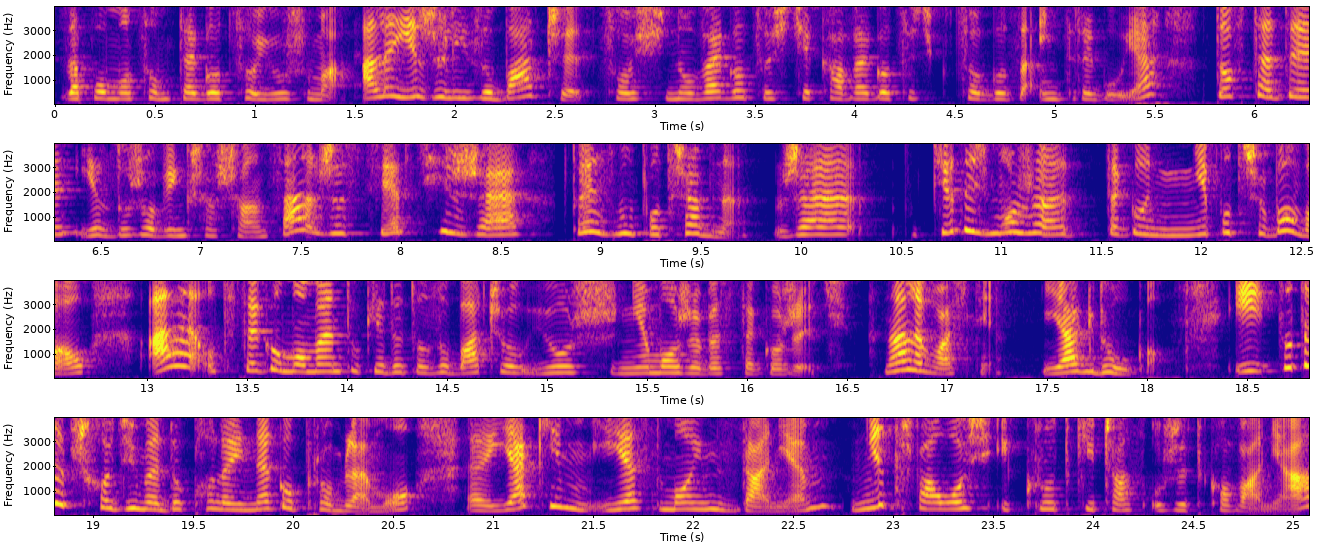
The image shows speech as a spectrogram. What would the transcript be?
za pomocą tego, co już ma. Ale jeżeli zobaczy coś nowego, coś ciekawego, coś, co go zaintryguje, to wtedy jest dużo większa szansa, że stwierdzi, że to jest mu potrzebne, że kiedyś może tego nie potrzebował, ale od tego momentu, kiedy to zobaczył, już nie może bez tego żyć. No ale właśnie, jak długo? I tutaj przechodzimy do kolejnego problemu, e, jakim jest moim zdaniem nietrwałość i krótki czas użytkowania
